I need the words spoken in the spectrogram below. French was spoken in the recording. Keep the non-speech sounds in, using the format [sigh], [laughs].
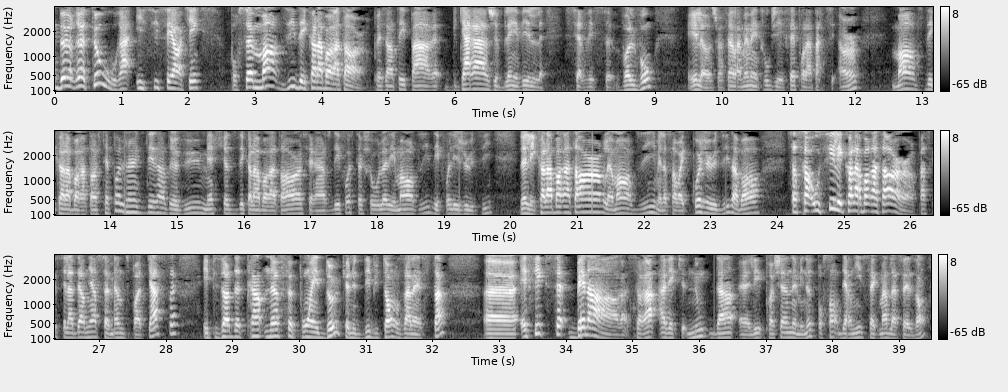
de retour à Ici c'est pour ce mardi des collaborateurs présenté par Garage Blainville Service Volvo. Et là, je vais faire la même intro que j'ai fait pour la partie 1. Mardi des collaborateurs. C'était pas lundi des entrevues, mercredi des collaborateurs. C'est rendu des fois ce show-là les mardis, des fois les jeudis. Là, les collaborateurs le mardi, mais là, ça va être quoi jeudi d'abord? Ça sera aussi les collaborateurs, parce que c'est la dernière semaine du podcast. Épisode 39.2 que nous débutons à l'instant. Euh, FX Bénard sera avec nous dans euh, les prochaines minutes pour son dernier segment de la saison.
